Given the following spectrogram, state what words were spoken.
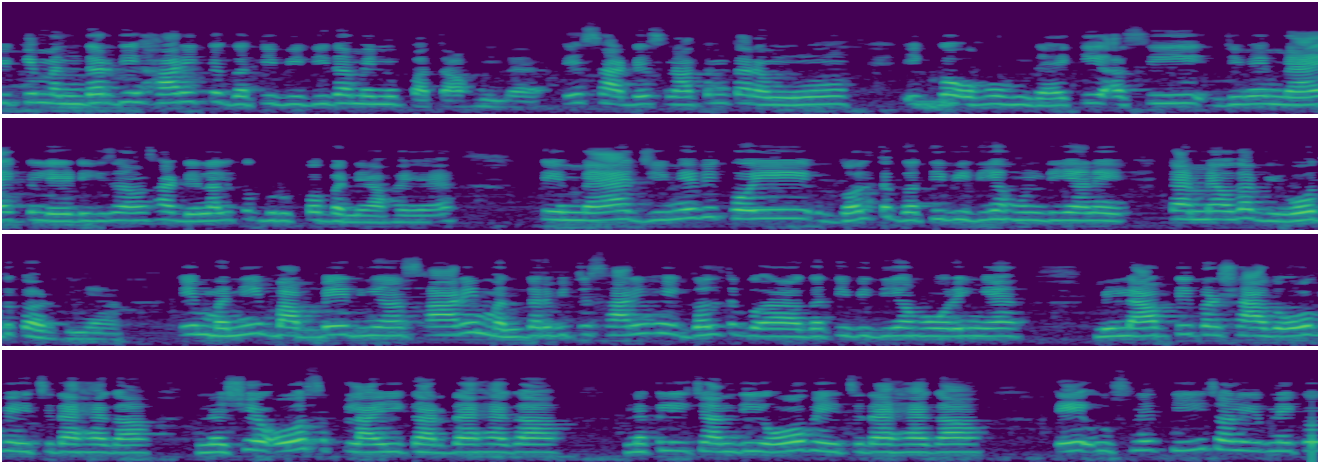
ਕਿਉਂਕਿ ਮੰਦਰ ਦੀ ਹਰ ਇੱਕ ਗਤੀਵਿਧੀ ਦਾ ਮੈਨੂੰ ਪਤਾ ਹੁੰਦਾ ਹੈ ਤੇ ਸਾਡੇ ਸਨਾਤਨ ਧਰਮ ਨੂੰ ਇੱਕ ਉਹ ਹੁੰਦਾ ਹੈ ਕਿ ਅਸੀਂ ਜਿਵੇਂ ਮੈਂ ਇੱਕ ਲੇਡੀਜ਼ ਹਾਂ, ਸਾਡੇ ਨਾਲ ਇੱਕ ਗਰੁੱਪ ਬਣਿਆ ਹੋਇਆ ਹੈ ਤੇ ਮੈਂ ਜਿਵੇਂ ਵੀ ਕੋਈ ਗਲਤ ਗਤੀਵਿਧੀਆਂ ਹੁੰਦੀਆਂ ਨੇ ਤਾਂ ਮੈਂ ਉਹਦਾ ਵਿਰੋਧ ਕਰਦੀ ਹਾਂ। ਇਹ ਮਨੀ ਬਾਬੇ ਦੀਆਂ ਸਾਰੇ ਮੰਦਰ ਵਿੱਚ ਸਾਰੀਆਂ ਹੀ ਗਲਤ ਗਤੀਵਿਧੀਆਂ ਹੋ ਰਹੀਆਂ ਮਿਲਾਵਟੀ ਪ੍ਰਸ਼ਾਦ ਉਹ ਵੇਚਦਾ ਹੈਗਾ, ਨਸ਼ੇ ਉਹ ਸਪਲਾਈ ਕਰਦਾ ਹੈਗਾ, ਨਕਲੀ ਚਾਂਦੀ ਉਹ ਵੇਚਦਾ ਹੈਗਾ। ਤੇ ਉਸਨੇ 30 40 ਆਪਣੇ ਇੱਕ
